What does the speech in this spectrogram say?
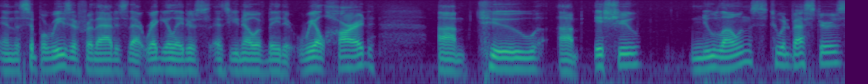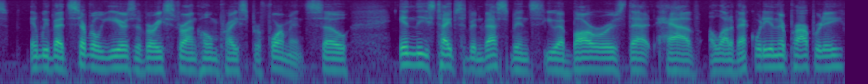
And the simple reason for that is that regulators, as you know, have made it real hard um, to um, issue new loans to investors. And we've had several years of very strong home price performance. So, in these types of investments, you have borrowers that have a lot of equity in their property,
